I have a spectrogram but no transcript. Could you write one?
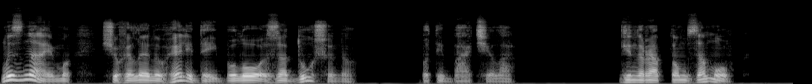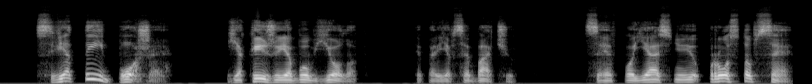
Ми знаємо, що Гелену Гелідей було задушено, бо ти бачила. Він раптом замовк. Святий Боже! Який же я був йолоп! Тепер я все бачу. Це пояснюю просто все.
